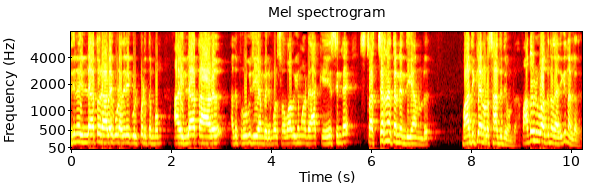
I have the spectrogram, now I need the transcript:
ഇതിനില്ലാത്ത ഒരാളെ കൂടെ അതിലേക്ക് ഉൾപ്പെടുത്തുമ്പം ആ ഇല്ലാത്ത ആൾ അത് പ്രൂവ് ചെയ്യാൻ വരുമ്പോൾ സ്വാഭാവികമായിട്ട് ആ കേസിന്റെ സ്ട്രക്ചറിനെ തന്നെ എന്ത് ചെയ്യാനുണ്ട്? ബാധിക്കാനുള്ള സാധ്യതയുണ്ട്. അപ്പോൾ അത് ഒഴിവാക്കുന്നതായിരിക്കും നല്ലത്.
